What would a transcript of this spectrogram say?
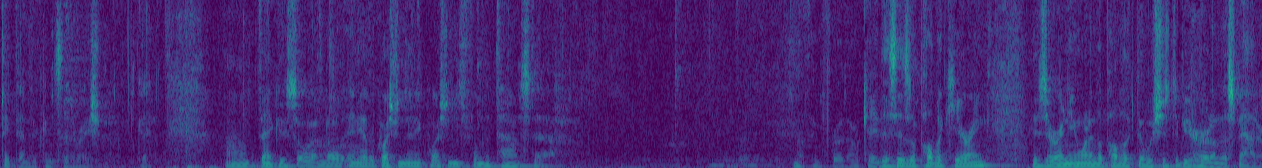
take that into consideration. Okay. Um, Thank you. So, uh, no, any other questions? Any questions from the town staff? Nothing further. Okay, this is a public hearing. Is there anyone in the public that wishes to be heard on this matter?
